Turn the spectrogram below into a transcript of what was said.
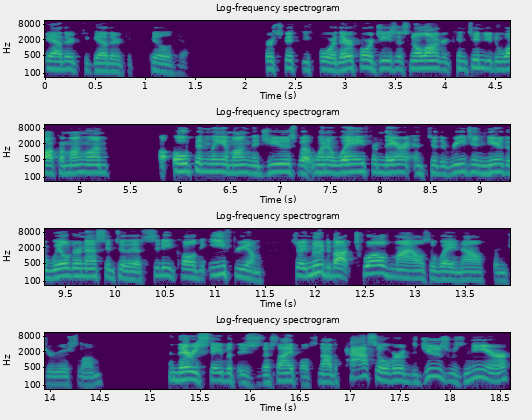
gathered together to kill him. Verse 54 Therefore, Jesus no longer continued to walk among them uh, openly among the Jews, but went away from there into the region near the wilderness into the city called Ephraim. So he moved about 12 miles away now from Jerusalem. And there he stayed with his disciples. Now, the Passover of the Jews was near,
